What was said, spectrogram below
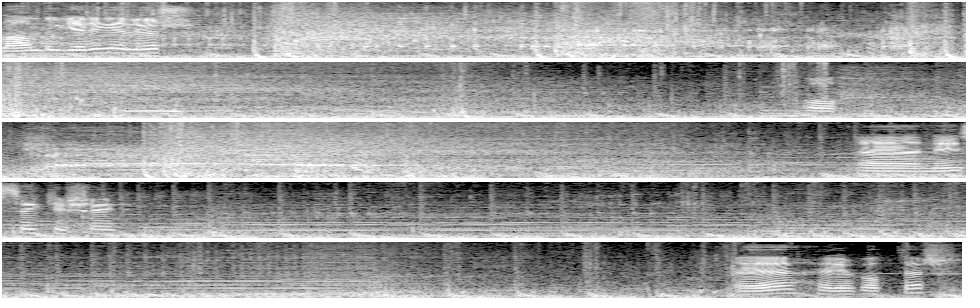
Lan bu geri geliyor. Of. Ee, neyse ki şey Ee, helikopter?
